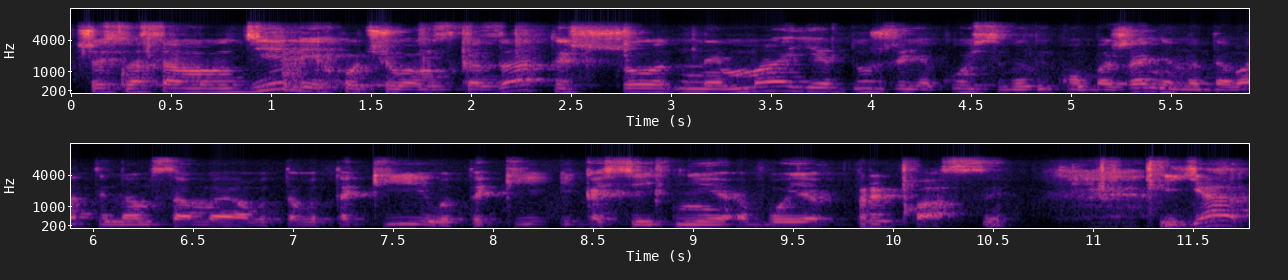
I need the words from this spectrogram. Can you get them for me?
Щось на самом ділі хочу вам сказати, що немає дуже якогось великого бажання надавати нам саме от, от такі, от такі касетні боєприпаси. Я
